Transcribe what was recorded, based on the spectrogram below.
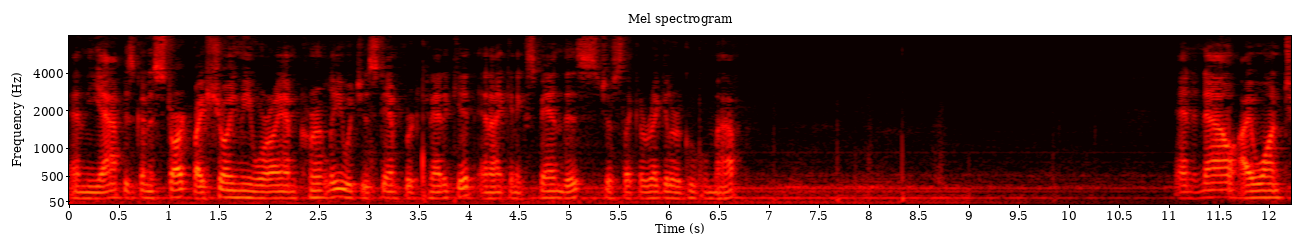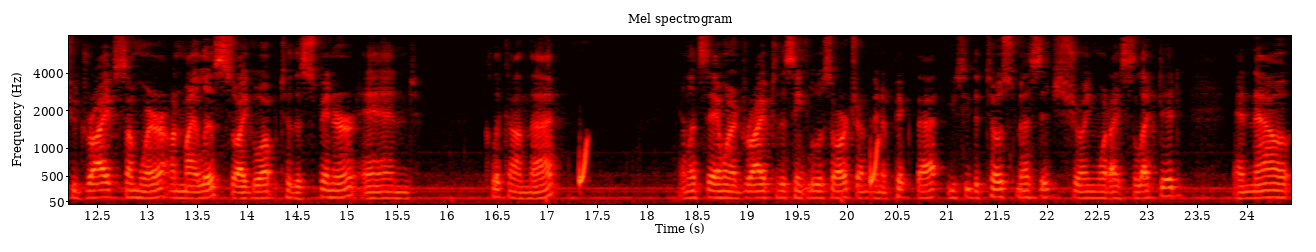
And the app is going to start by showing me where I am currently, which is Stamford, Connecticut. And I can expand this just like a regular Google map. And now I want to drive somewhere on my list, so I go up to the spinner and click on that. And let's say I want to drive to the St. Louis Arch. I'm going to pick that. You see the toast message showing what I selected. And now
